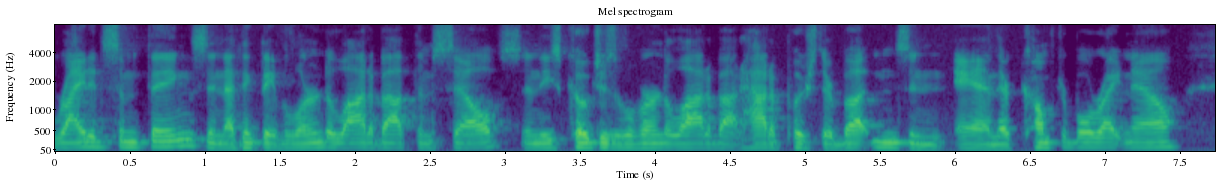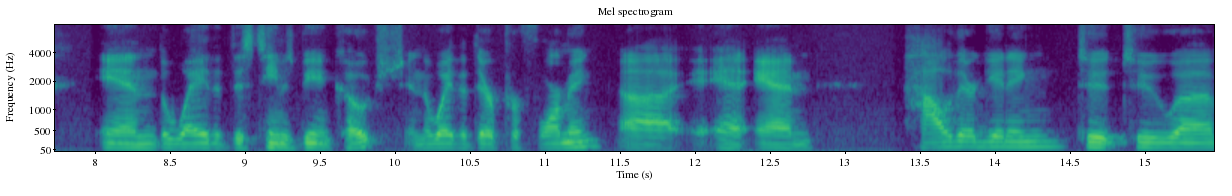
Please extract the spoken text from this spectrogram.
righted some things, and I think they've learned a lot about themselves. And these coaches have learned a lot about how to push their buttons, and, and they're comfortable right now in the way that this team is being coached, in the way that they're performing, uh, and, and how they're getting to to uh,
